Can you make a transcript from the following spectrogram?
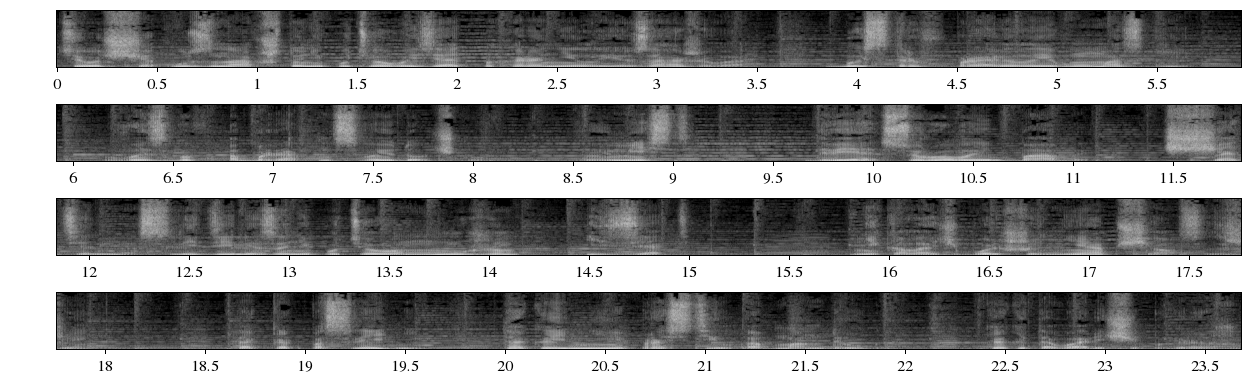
Теща, узнав, что непутевый зять похоронил ее заживо, быстро вправила ему мозги, вызвав обратно свою дочку. Вместе две суровые бабы тщательно следили за непутевым мужем и зятем. Николаич больше не общался с Женькой, так как последний так и не простил обман друга, как и товарищи по гаражу,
